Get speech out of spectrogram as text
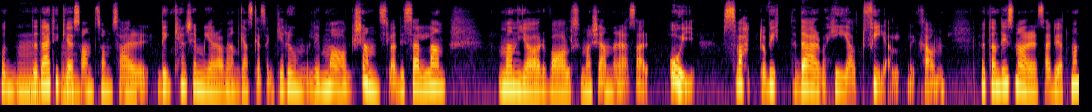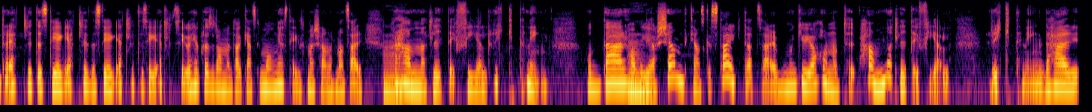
Och mm, Det där tycker mm. jag är mm. sånt som så här, det kanske är mer av en ganska så grumlig magkänsla. Det är sällan man gör val som man känner är så här, oj, svart och vitt, det där var helt fel. Liksom. Utan det är snarare så här, du vet, man tar ett litet steg, ett litet steg, ett litet steg, ett litet steg. Och helt plötsligt har man tagit ganska många steg så man känner att man så här, mm. har hamnat lite i fel riktning. Och där har mm. väl jag känt ganska starkt att så här, men gud, jag har nog typ hamnat lite i fel riktning. Det här är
